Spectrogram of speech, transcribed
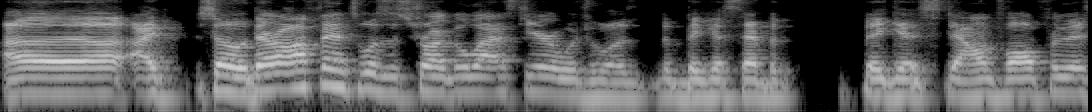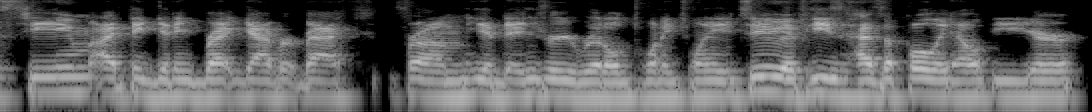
Uh, I so their offense was a struggle last year, which was the biggest biggest downfall for this team. I think getting Brett Gabbert back from he had the injury riddled 2022. If he has a fully healthy year,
